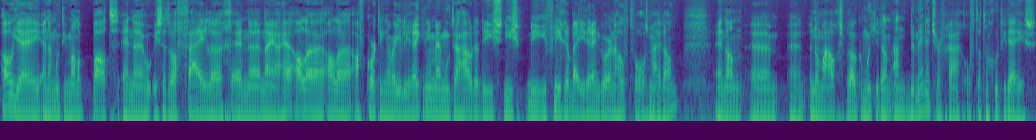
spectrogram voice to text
oh jee, en dan moet die man op pad. En eh, hoe is dat wel veilig? En eh, nou ja, hè, alle, alle afkortingen waar jullie rekening mee moeten houden, die, die, die vliegen bij iedereen door hun hoofd volgens mij dan. En dan, ehm, eh, normaal gesproken, moet je dan aan de manager vragen of dat een goed idee is.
